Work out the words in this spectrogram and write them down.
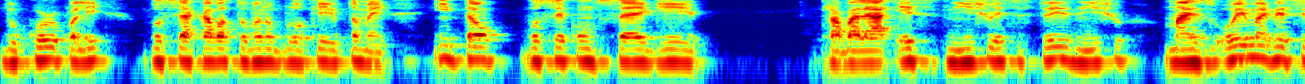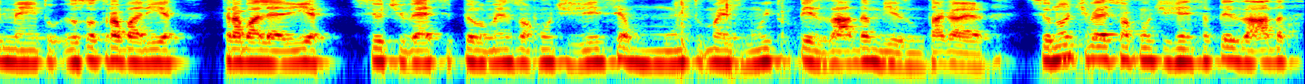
do corpo ali, você acaba tomando bloqueio também. Então, você consegue trabalhar esses nichos, esses três nichos, mas o emagrecimento eu só trabalharia trabalharia se eu tivesse pelo menos uma contingência muito, mas muito pesada mesmo, tá galera? Se eu não tivesse uma contingência pesada,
